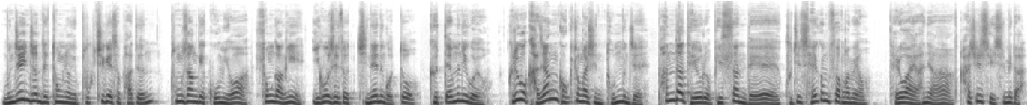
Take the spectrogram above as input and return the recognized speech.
문재인 전 대통령이 북측에서 받은 풍산개 고미와 송강이 이곳에서 지내는 것도 그 때문이고요. 그리고 가장 걱정하신 돈 문제, 판다 대여료 비싼데 굳이 세금 써가며 데려와야 하냐 하실 수 있습니다.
